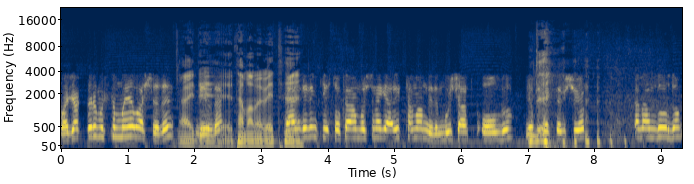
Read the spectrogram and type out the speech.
bacaklarım ısınmaya başladı. Haydi. Birden. Tamam evet. Ben He. dedim ki sokağın başına geldik. Tamam dedim bu iş artık oldu. Yapacak da bir şey yok. Hemen durdum.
